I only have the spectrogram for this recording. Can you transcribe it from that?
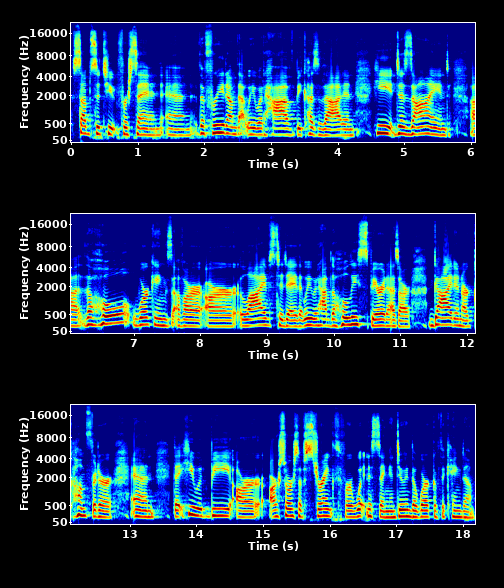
substitute for sin, and the freedom that we would have because of that. And He designed uh, the whole workings of our, our lives lives today, that we would have the Holy Spirit as our guide and our comforter, and that He would be our, our source of strength for witnessing and doing the work of the kingdom.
